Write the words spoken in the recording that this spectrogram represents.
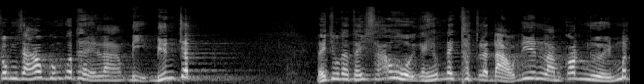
công giáo cũng có thể là bị biến chất. Đấy chúng ta thấy xã hội ngày hôm nay thật là đảo điên làm con người mất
